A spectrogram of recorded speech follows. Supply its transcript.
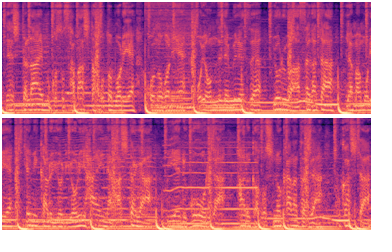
熱したライムこそ冷ましたほとぼりこの後に及んで眠れず。夜は朝方。山盛りケミカルよりよりハイな明日が。見えるゴールが。遥か星の彼方じゃ溶かした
